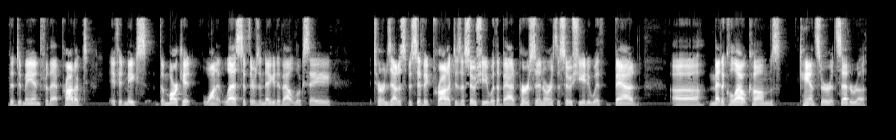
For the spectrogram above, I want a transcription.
the demand for that product. If it makes the market want it less, if there's a negative outlook, say turns out a specific product is associated with a bad person or it's associated with bad uh, medical outcomes, cancer, etc.,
